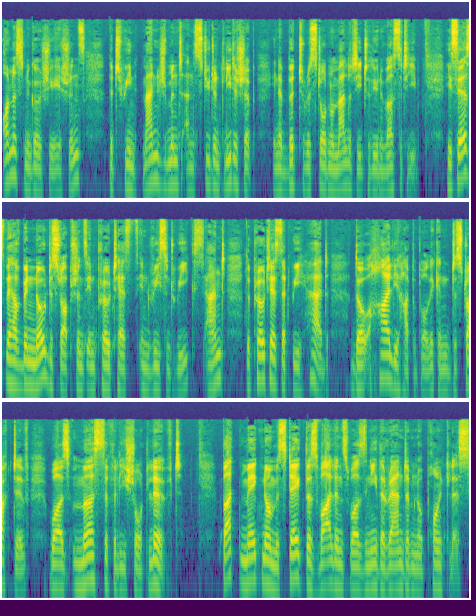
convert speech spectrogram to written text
honest negotiations between management and student leadership in a bid to restore normality to the university. He says there have been no disruptions in protests in recent weeks, and the protest that we had, though highly hyperbolic and destructive, was mercifully short lived. But make no mistake, this violence was neither random nor pointless.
